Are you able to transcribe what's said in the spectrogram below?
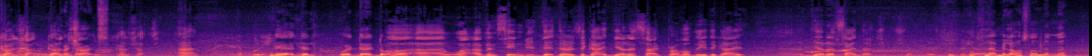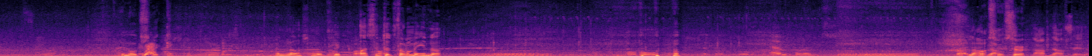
Gunshot. Gunshots. Gunshots. Hein? The police? Yeah, the, I don't know. Uh, I haven't seen. is a guy the other side, probably. The guy uh, the other side. L'ambulance, maintenant? Un autre flic? autre flic? Ah, c'est tout fermé, là. Ambulance. L'ambulance, sûr. L'ambulance est là.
